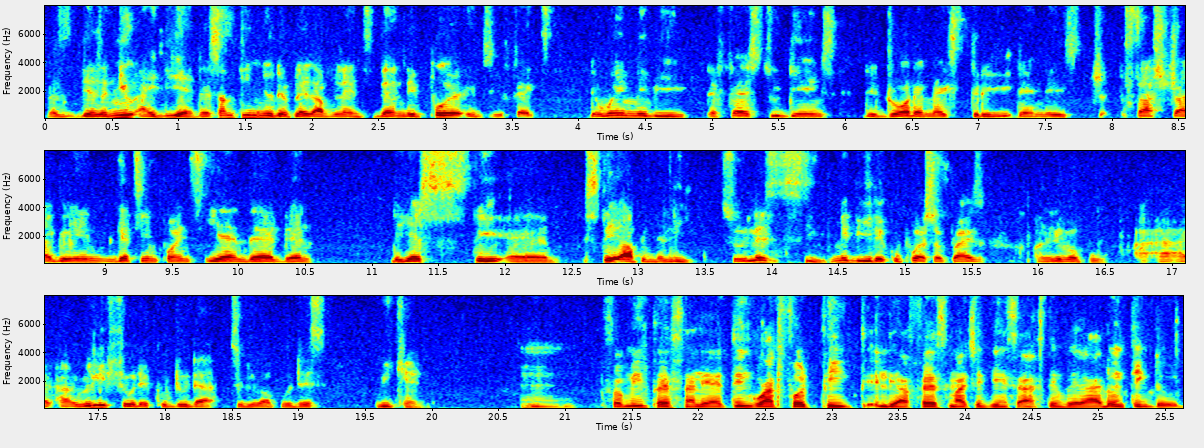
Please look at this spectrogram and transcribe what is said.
There's, there's a new idea, there's something new the players have learned, then they put it into effect. They win maybe the first two games, they draw the next three, then they st- start struggling, getting points here and there, then they just stay uh, stay up in the league. So let's see. Maybe they could put a surprise on Liverpool. I, I, I really feel they could do that to Liverpool this weekend. Mm. For me personally, I think Watford peaked in their first match against Aston Villa. I don't think they would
